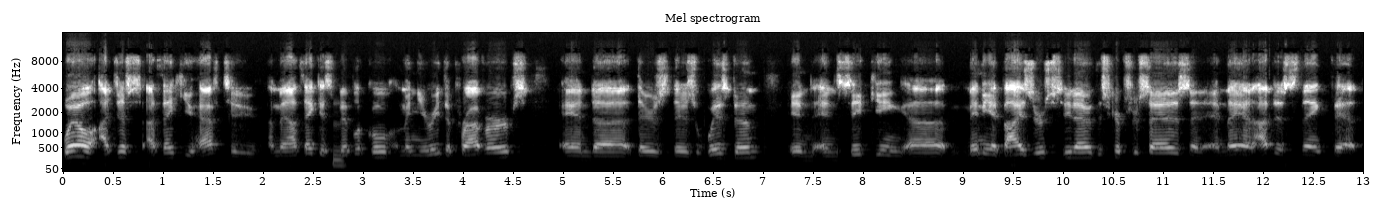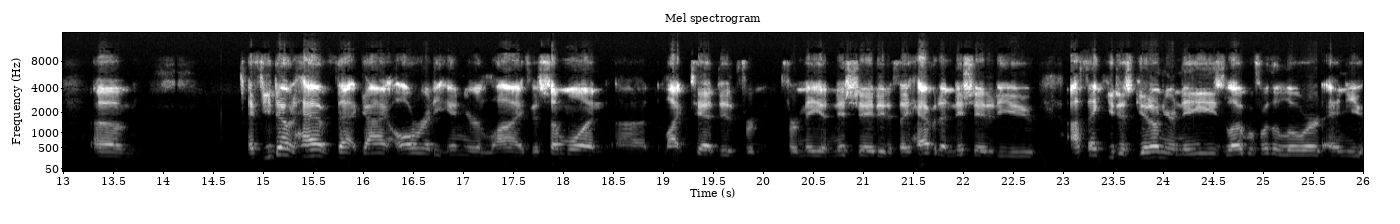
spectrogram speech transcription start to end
Well, I just I think you have to. I mean, I think it's mm-hmm. biblical. I mean, you read the Proverbs, and uh, there's there's wisdom in in seeking uh, many advisors. You know, the Scripture says, and, and man, I just think that um, if you don't have that guy already in your life, if someone uh, like Ted did for for me initiated, if they haven't initiated you, I think you just get on your knees low before the Lord and you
